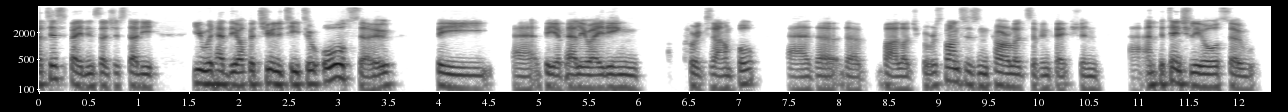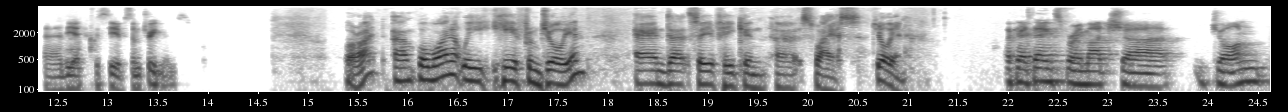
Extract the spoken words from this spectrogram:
participate in such a study, you would have the opportunity to also be uh, be evaluating, for example, the, the biological responses and correlates of infection, uh, and potentially also uh, the efficacy of some treatments. All right. Um, well, why don't we hear from Julian and uh, see if he can uh, sway us? Julian. Okay, thanks very much, John.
